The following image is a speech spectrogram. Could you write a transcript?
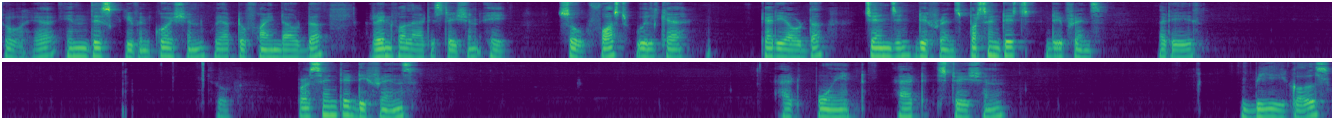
So here in this given question, we have to find out the rainfall at station A. So first we'll ca carry out the change in difference, percentage difference. That is, so percentage difference at point at station B equals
